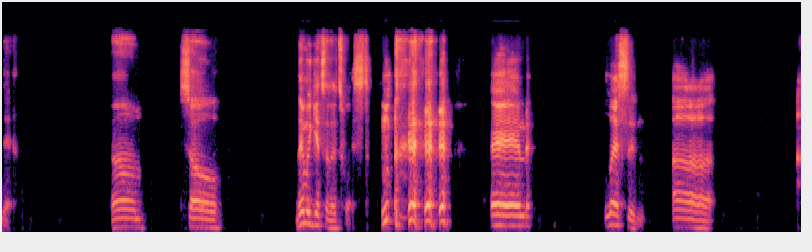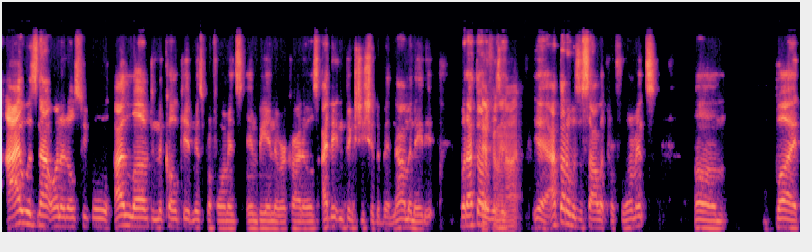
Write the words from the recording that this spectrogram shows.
Yeah. Um so then we get to the twist. and listen, uh I was not one of those people. I loved Nicole Kidman's performance in being the Ricardos. I didn't think she should have been nominated, but I thought it was a, not. yeah, I thought it was a solid performance. Um, but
